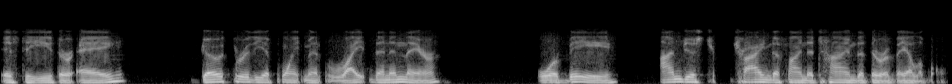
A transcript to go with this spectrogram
is to either a go through the appointment right then and there, or b I'm just trying to find a time that they're available.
